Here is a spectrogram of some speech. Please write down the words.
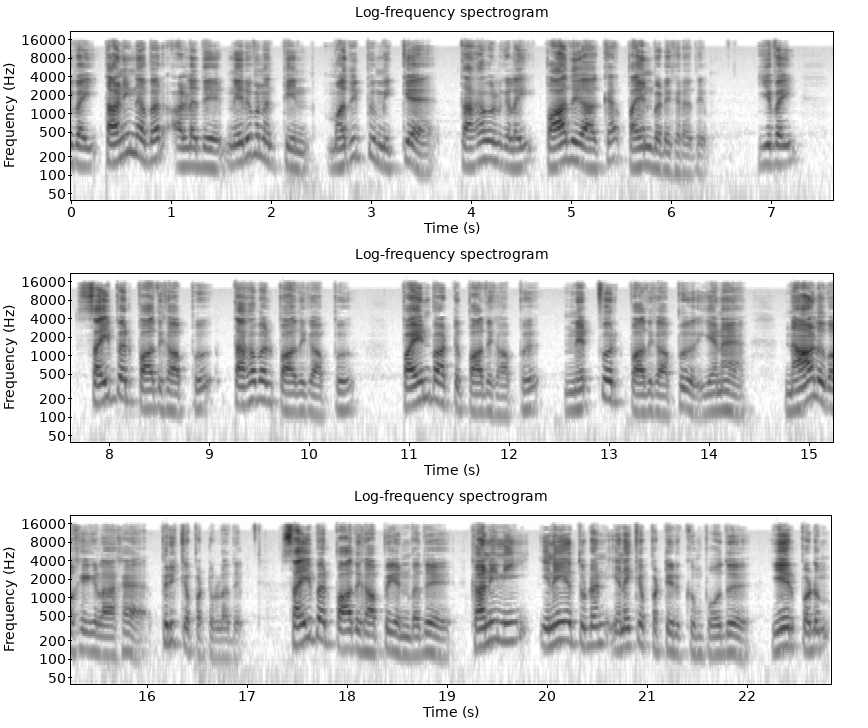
இவை தனிநபர் அல்லது நிறுவனத்தின் மதிப்புமிக்க தகவல்களை பாதுகாக்க பயன்படுகிறது. இவை சைபர் பாதுகாப்பு தகவல் பாதுகாப்பு பயன்பாட்டு பாதுகாப்பு நெட்வொர்க் பாதுகாப்பு என நாலு வகைகளாக பிரிக்கப்பட்டுள்ளது. சைபர் பாதுகாப்பு என்பது கணினி இணையத்துடன் இணைக்கப்பட்டிருக்கும் போது ஏற்படும்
